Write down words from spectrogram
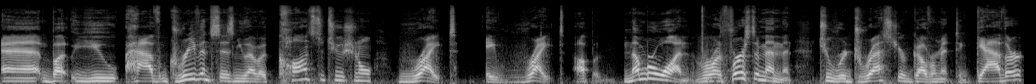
Uh, but you have grievances and you have a constitutional right a right up number one first amendment to redress your government to gather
